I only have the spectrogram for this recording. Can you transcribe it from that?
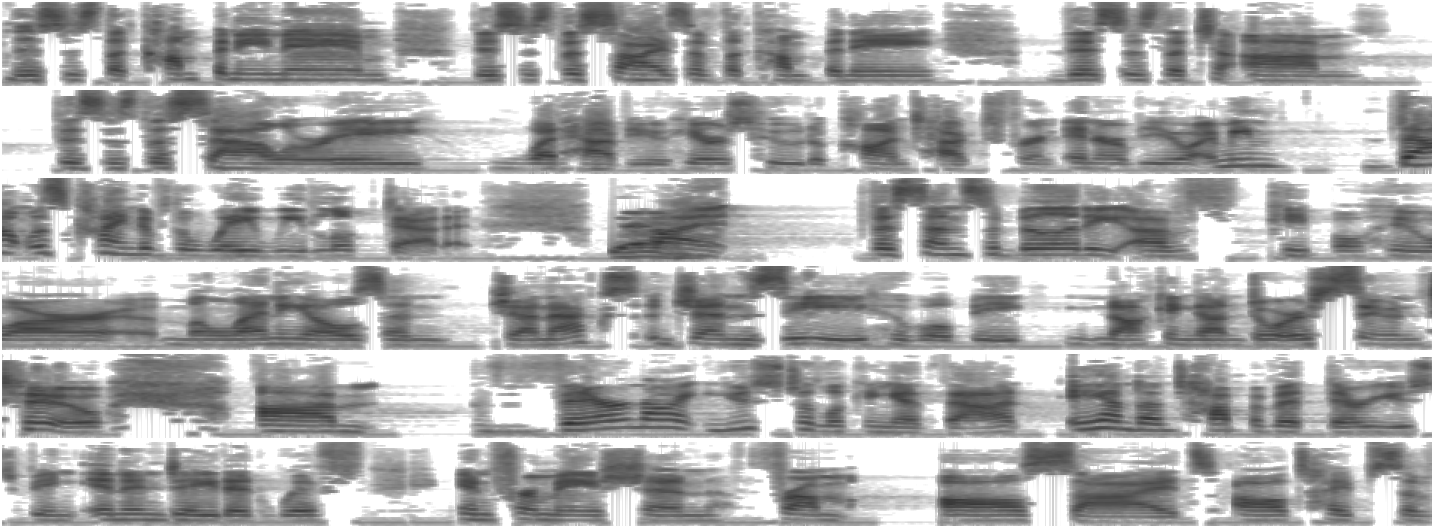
this is the company name this is the size of the company this is the t- um, this is the salary what have you. Here's who to contact for an interview. I mean that was kind of the way we looked at it. Yeah. But the sensibility of people who are millennials and Gen X, Gen Z, who will be knocking on doors soon too, um, they're not used to looking at that. And on top of it, they're used to being inundated with information from all sides, all types of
